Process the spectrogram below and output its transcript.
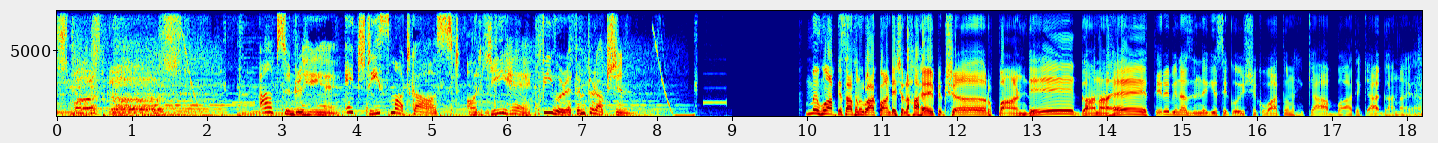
Smartcast. आप सुन रहे हैं एच डी स्मार्ट कास्ट और ये है फीवर एफ़ प्रोडक्शन मैं हूँ आपके साथ अनुराग पांडे चल रहा है पिक्चर पांडे। गाना है तेरे बिना ज़िंदगी से कोई शिकवा तो नहीं। क्या बात है क्या गाना है यार।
